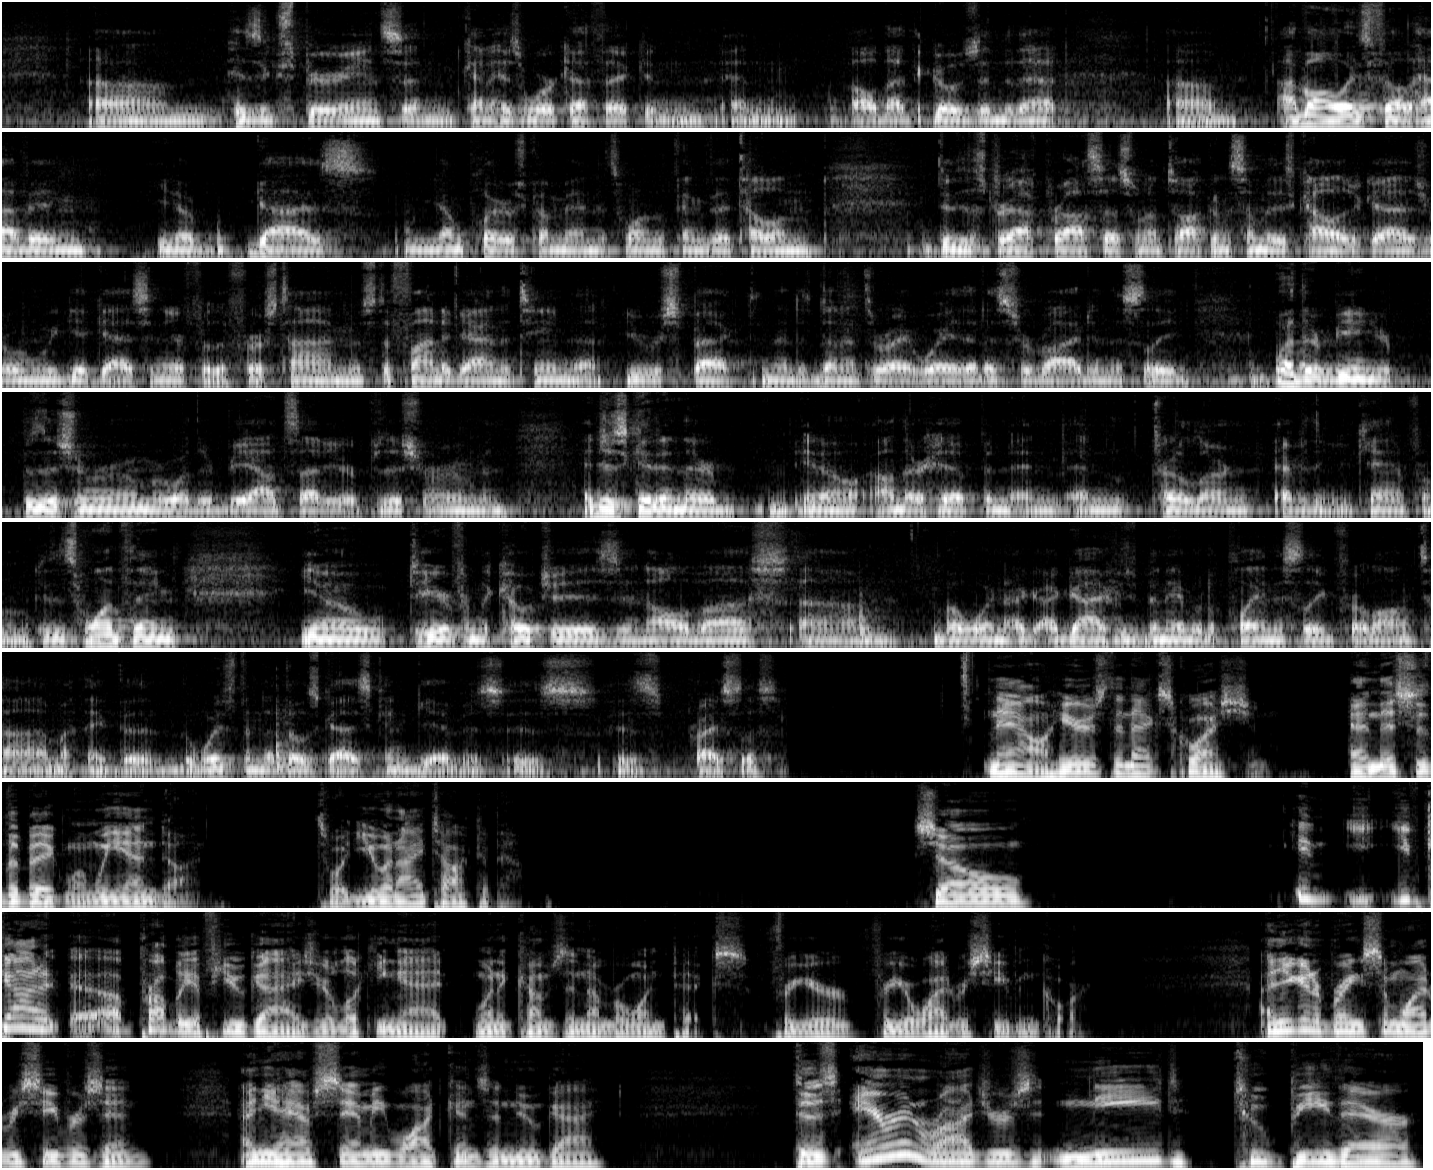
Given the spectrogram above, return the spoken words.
um, his experience and kind of his work ethic and and all that that goes into that. Um, I've always felt having you know guys when young players come in, it's one of the things I tell them through this draft process when I'm talking to some of these college guys or when we get guys in here for the first time is to find a guy on the team that you respect and that has done it the right way, that has survived in this league, whether it be in your position room or whether it be outside of your position room, and, and just get in there, you know, on their hip and, and, and try to learn everything you can from them. Because it's one thing, you know, to hear from the coaches and all of us, um, but when a, a, guy who's been able to play in this league for a long time, I think the, the wisdom that those guys can give is, is, is priceless. Now, here's the next question. And this is the big one we end on. It's what you and I talked about. So, you've got uh, probably a few guys you're looking at when it comes to number one picks for your for your wide receiving core, and you're going to bring some wide receivers in, and you have Sammy Watkins, a new guy. Does Aaron Rodgers need to be there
